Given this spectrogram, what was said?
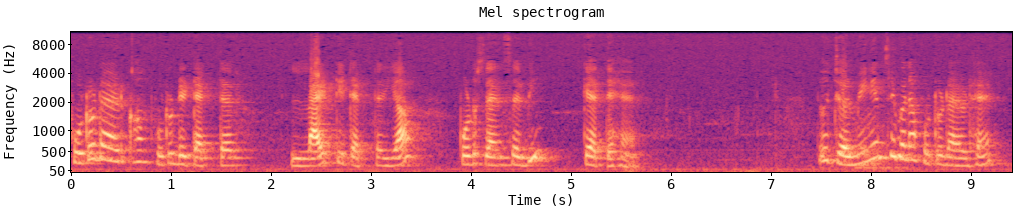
फोटोडायोड को हम फ़ोटो डिटेक्टर लाइट डिटेक्टर या फ़ोटो सेंसर भी कहते हैं। तो जर्मेनियम से बना फोटोडायोड है।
